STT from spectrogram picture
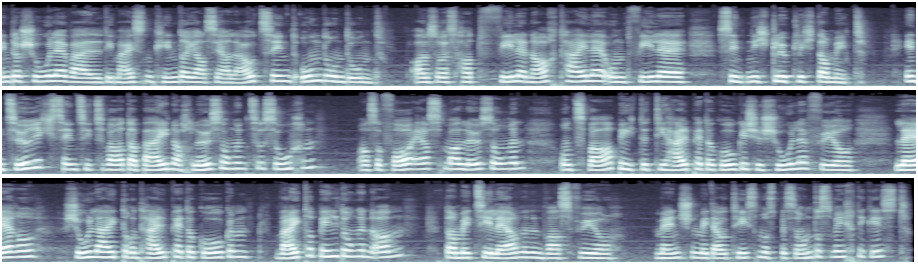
in der Schule, weil die meisten Kinder ja sehr laut sind und und und. Also es hat viele Nachteile und viele sind nicht glücklich damit. In Zürich sind sie zwar dabei, nach Lösungen zu suchen, also vorerst mal Lösungen, und zwar bietet die Heilpädagogische Schule für Lehrer, Schulleiter und Heilpädagogen Weiterbildungen an, damit sie lernen, was für Menschen mit Autismus besonders wichtig ist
